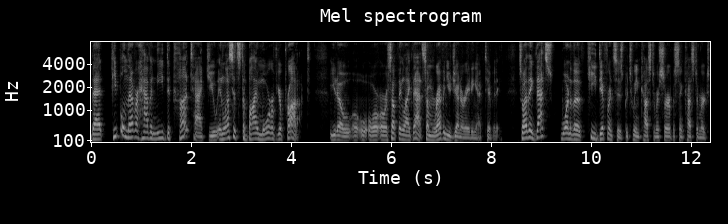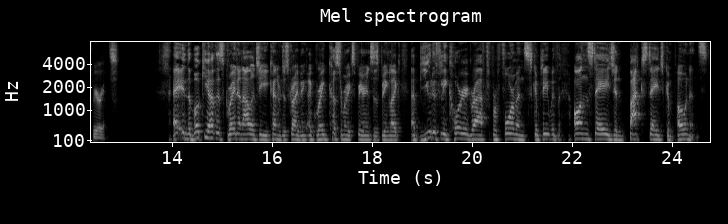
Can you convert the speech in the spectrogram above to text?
that people never have a need to contact you unless it's to buy more of your product, you know, or, or, or something like that, some revenue generating activity. So I think that's one of the key differences between customer service and customer experience. In the book, you have this great analogy kind of describing a great customer experience as being like a beautifully choreographed performance, complete with on stage and backstage components.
